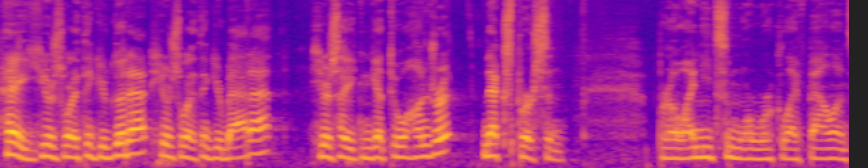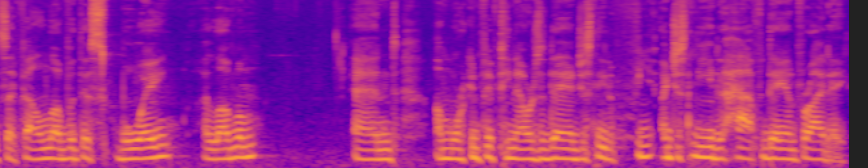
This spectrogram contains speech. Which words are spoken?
Hey, here's what I think you're good at, here's what I think you're bad at, here's how you can get to 100. Next person, bro, I need some more work life balance. I fell in love with this boy, I love him, and I'm working 15 hours a day. I just need a, fee- I just need a half day on Friday.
